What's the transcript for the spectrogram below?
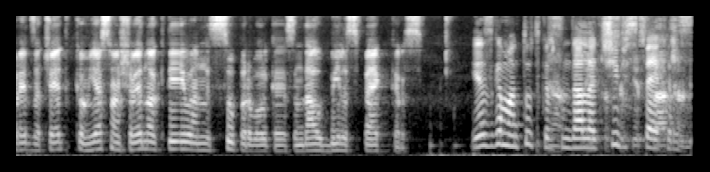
pred začetkom, jaz sem še vedno aktiven s Super Bowl, ker sem dal Bill Speckers. Jaz ga imam tudi, ker ja, sem dal Chief Speckers.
